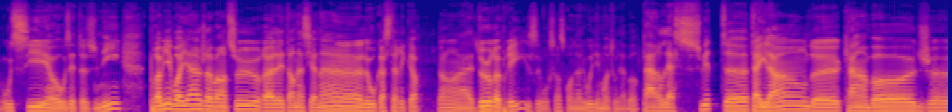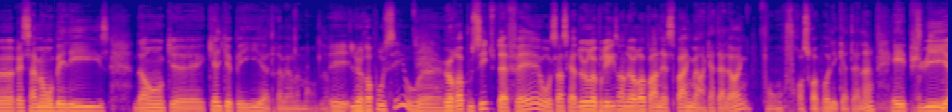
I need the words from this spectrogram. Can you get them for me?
aussi euh, aux États-Unis. Premier voyage d'aventure à l'international au Costa Rica, à deux reprises, au sens qu'on a loué des motos là-bas. Par la suite, euh, Thaïlande, euh, Cambodge, euh, récemment au Belize. Donc, quelques pays à travers le monde. là. Et l'Europe aussi? Ou, Europe aussi, tout à fait, au sens qu'à deux reprises, en Europe, en Espagne, mais en Catalogne. On ne froissera pas les Catalans. Et puis,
